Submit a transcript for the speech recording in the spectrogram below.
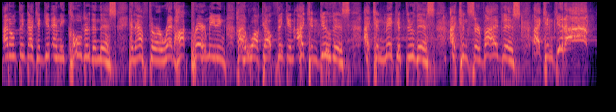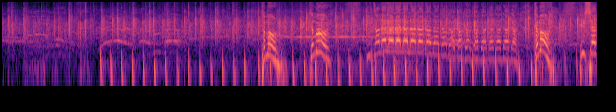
I don't think I could get any colder than this. And after a red hot prayer meeting, I walk out thinking, I can do this. I can make it through this. I can survive this. I can get up. Come on. Come on. Come on. He said,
